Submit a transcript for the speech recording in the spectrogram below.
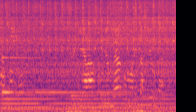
secara langsung juga komunitas juga.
